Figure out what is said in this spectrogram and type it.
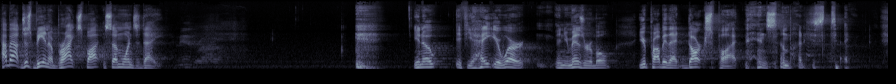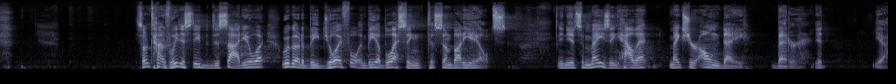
How about just being a bright spot in someone's day? you know, if you hate your work and you're miserable, you're probably that dark spot in somebody's day. Sometimes we just need to decide, you know what? We're going to be joyful and be a blessing to somebody else. And it's amazing how that makes your own day better. It, yeah.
